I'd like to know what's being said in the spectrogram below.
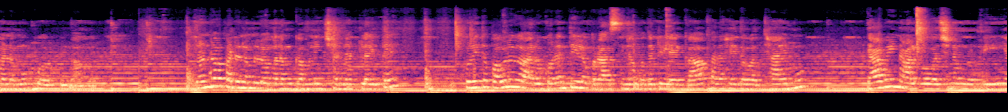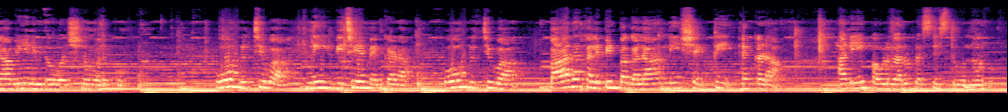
మనము కోరుకున్నాము రెండవ పట్టణంలో మనం గమనించినట్లయితే పునీత పౌలు గారు కొరంతీలకు రాసిన మొదటి లేఖ పదహైదవ అధ్యాయము యాభై నాలుగవ వచనం నుండి యాభై ఎనిమిదవ వచనం వరకు. ఓ మృత్యువా నీ విజయం ఎక్కడ? ఓ మృత్యువా బాధ కల్పింపగల నీ శక్తి ఎక్కడ? అని పౌలు గారు ప్రశ్నిస్తూ ఉన్నారు.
